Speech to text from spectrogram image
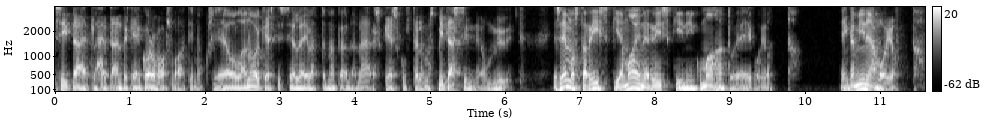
sitä, että lähdetään tekemään korvausvaatimuksia ja ollaan oikeasti siellä leivättömän pöydän ääressä keskustelemassa, mitä sinne on myyty. Ja semmoista riskiä, mainen riskiä niin kuin maahantuoja ei voi ottaa. Enkä minä voi ottaa.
